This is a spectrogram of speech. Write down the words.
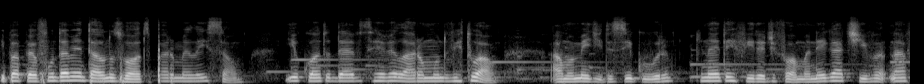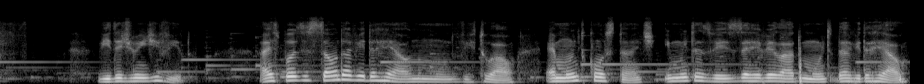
e papel fundamental nos votos para uma eleição e o quanto deve se revelar ao mundo virtual, a uma medida segura que não interfira de forma negativa na vida de um indivíduo. A exposição da vida real no mundo virtual é muito constante e muitas vezes é revelado muito da vida real,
